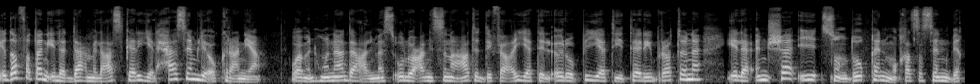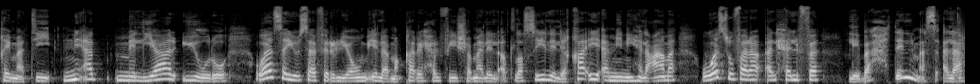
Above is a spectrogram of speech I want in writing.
إضافة إلى الدعم العسكري الحاسم لأوكرانيا. ومن هنا دعا المسؤول عن الصناعات الدفاعية الأوروبية تيري بريتون إلى إنشاء صندوق مخصص بقيمة 100 مليار يورو وسيسافر اليوم إلى مقر حلف شمال الأطلسي للقاء أمينه العام وسفراء الحلف لبحث المسألة.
